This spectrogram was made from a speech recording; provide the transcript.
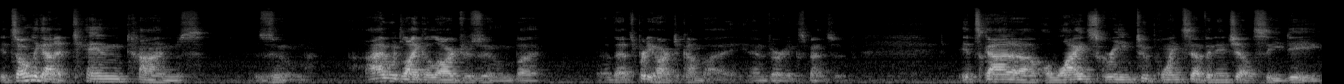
it's only got a 10 times zoom. I would like a larger zoom, but that's pretty hard to come by and very expensive. It's got a, a widescreen 2.7 inch LCD,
